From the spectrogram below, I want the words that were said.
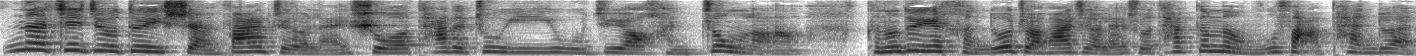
那这就对转发者来说，他的注意义务就要很重了啊！可能对于很多转发者来说，他根本无法判断，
